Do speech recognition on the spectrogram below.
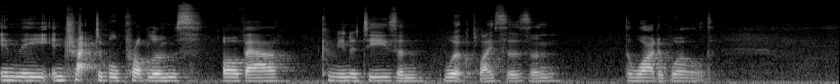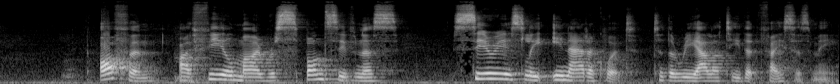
in the intractable problems of our communities and workplaces and the wider world. Often I feel my responsiveness seriously inadequate to the reality that faces me.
